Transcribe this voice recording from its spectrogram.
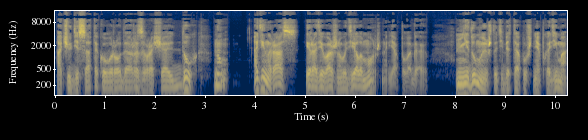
а чудеса такого рода развращают дух. Ну, один раз и ради важного дела можно, я полагаю. Не думаю, что тебе так уж необходимо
